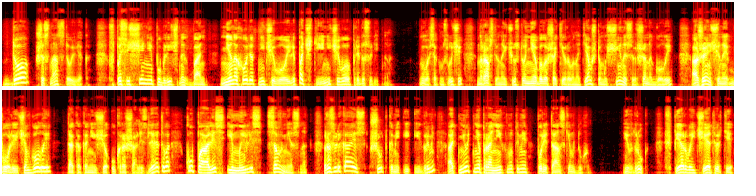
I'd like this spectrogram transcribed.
до XVI века в посещении публичных бань не находят ничего или почти ничего предосудительного. Ну, во всяком случае, нравственное чувство не было шокировано тем, что мужчины совершенно голые, а женщины более чем голые, так как они еще украшались для этого, купались и мылись совместно, развлекаясь шутками и играми, отнюдь не проникнутыми пуританским духом. И вдруг, в первой четверти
